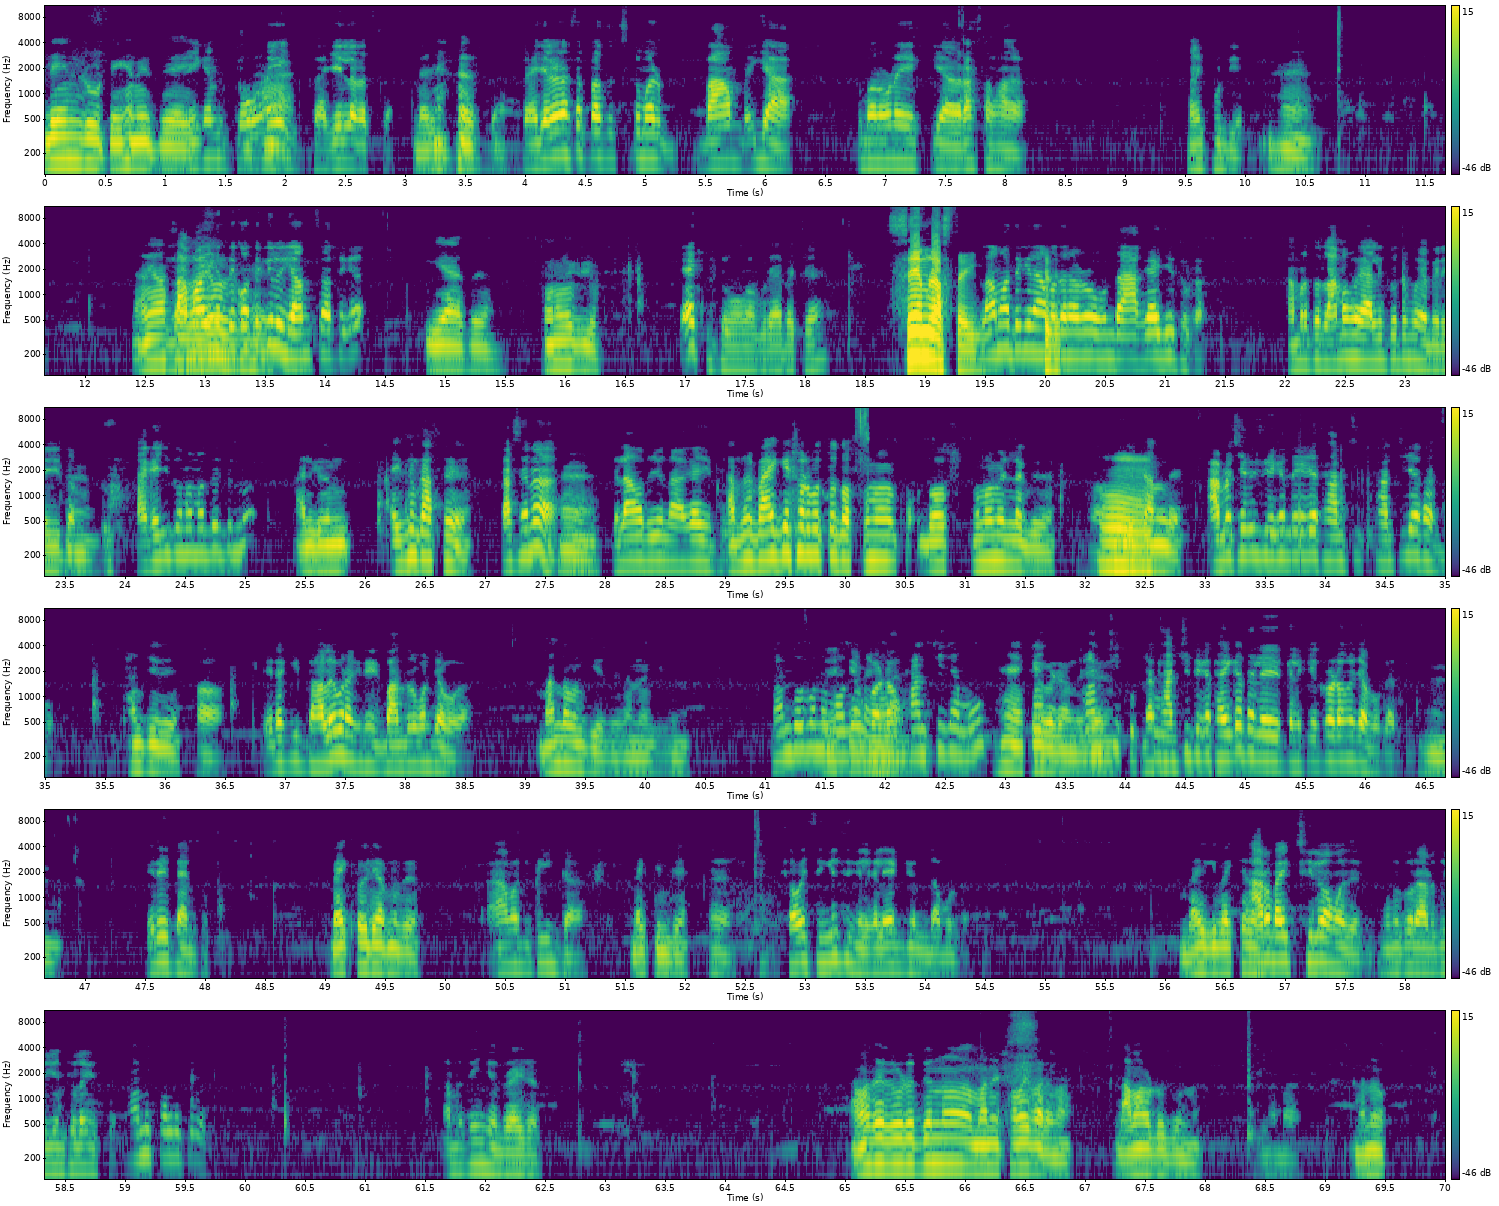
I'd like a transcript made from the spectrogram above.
প্লেন রুট এখানে যে এইখানে তো অনেক ভেজেলা রাস্তা। রাস্তা। ভেজেলা রাস্তা প্লাস হচ্ছে তোমার বাম ইয়া তোমার অনেক ইয়া রাস্তা ভাঙা। মানিকপুর দিয়ে। হ্যাঁ। আমি আমার কত কিলো ইয়ামসা থেকে? ইয়ে আছে পনেরো কিলো। একই তো মামা ঘুরে বেচে। সেম রাস্তায় লামা থেকে আমাদের আরও আগে যেত আমরা তো লামা হয়ে আলিকদম হয়ে বেরিয়ে যেতাম। আগে যেত না আমাদের জন্য? আলিগঞ্জ একদম কাছে। কাছে না? হ্যাঁ। তাহলে আমাদের জন্য আগে যেত। আপনার বাইকে সর্বোচ্চ দশ পনেরো দশ পনেরো মিনিট লাগবে। টানলে। আমরা ছেড়েছি এখান থেকে যে থানচি থানচি যা থাকব? থানচি হ্যাঁ। এটা কি ভালো হবে নাকি বান্দরবন যাব গা? বান্দাবন কি আছে এখানে? কিছু। বান্দরবনে মজা নাই? ফান্সি যামু হ্যাঁ কে আমাদের ফান্সি খুব না থানচি থেকে থাইকা তাহলে তাহলে কেকড়াঙ্গে যাব গা আর হুম। এটাই প্ল্যান করছি। বাইক কয়টি আপনাদের? আমাদের তিনটা। বাইক তিনটে? হ্যাঁ সবাই সিঙ্গেল সিঙ্গেল খালি একজন ডাবল বাইক বাইক চালা আরও বাইক ছিল আমাদের মনে করো আরও দুজন চলে গেছে। আমি চালাতে পারি। আমরা তিনজন রাইডার আমাদের রোডের জন্য মানে সবাই পারে না লামা রোডের জন্য। মানে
